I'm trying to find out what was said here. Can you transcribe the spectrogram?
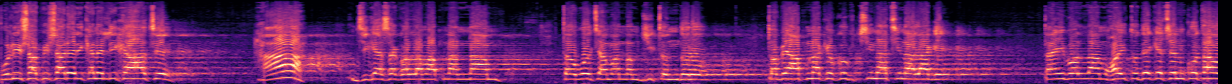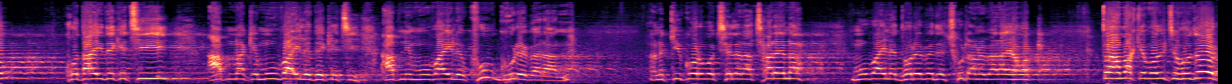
পুলিশ অফিসারের এখানে লেখা আছে হ্যাঁ জিজ্ঞাসা করলাম আপনার নাম। তো বলছে আমার নাম জিতেন্দ্র। তবে আপনাকে খুব চিনা চিনা লাগে। তাই বললাম, হয়তো দেখেছেন কোথাও? কোথায় দেখেছি? আপনাকে মোবাইলে দেখেছি। আপনি মোবাইলে খুব ঘুরে বেড়ান। মানে কি করব, ছেলেরা ছাড়ে না। মোবাইলে ধরে বেঁধে ছুটানো বেড়ায় হোক তো আমাকে বলছে, হুজুর,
